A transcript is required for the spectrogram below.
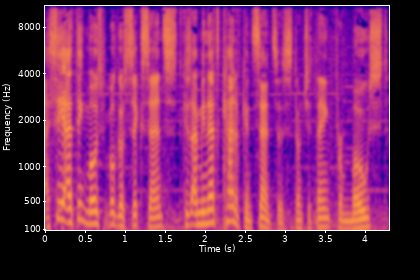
I see. I think most people go Sixth Sense because I mean that's kind of consensus, don't you think? For most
